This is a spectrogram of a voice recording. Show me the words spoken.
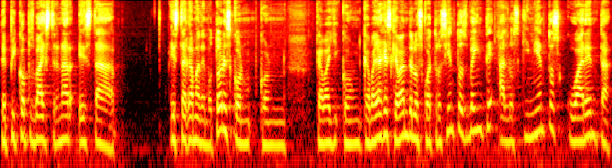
pickups va a estrenar esta, esta gama de motores con, con, con caballajes que van de los 420 a los 540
